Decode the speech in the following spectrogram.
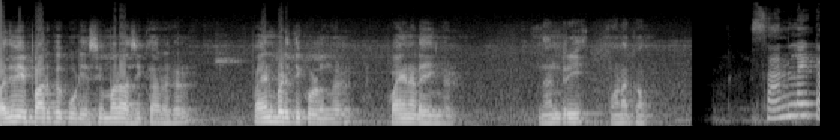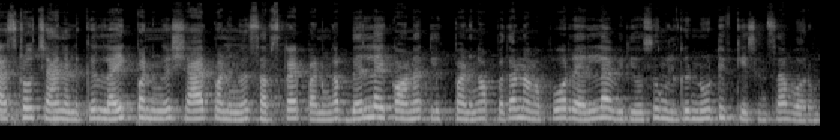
பதிவை பார்க்கக்கூடிய சிம்மராசிக்காரர்கள் பயன்படுத்தி கொள்ளுங்கள் பயனடையுங்கள். நன்றி வணக்கம். சன்லைட் அஸ்ட்ரோ சேனலுக்கு லைக் பண்ணுங்கள் ஷேர் பண்ணுங்கள் சப்ஸ்கிரைப் பண்ணுங்கள் பெல் ஐக்கானை கிளிக் பண்ணுங்கள் அப்போ தான் நாங்கள் போடுற எல்லா வீடியோஸும் உங்களுக்கு நோட்டிஃபிகேஷன்ஸாக வரும்.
